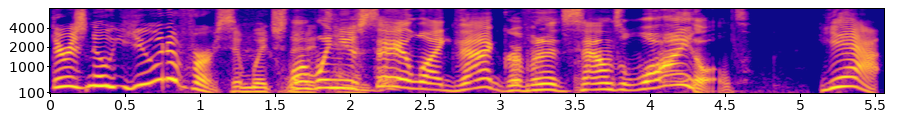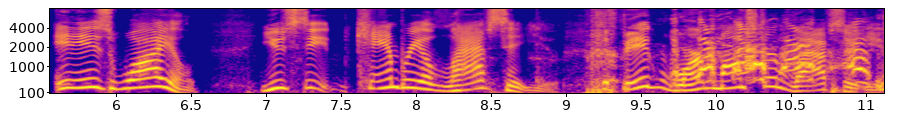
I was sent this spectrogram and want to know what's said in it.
There is no universe in which that well, when you say it like that, Griffin, it sounds wild. Yeah, it is wild. You see, Cambria laughs at you. The big worm monster laughs at you.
